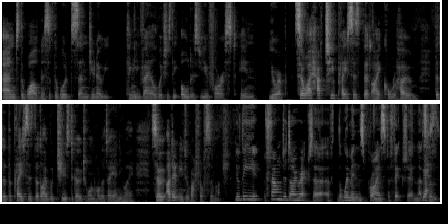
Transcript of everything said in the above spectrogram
and the wildness of the woods, and you know, Kingly Vale, which is the oldest yew forest in Europe. So I have two places that I call home that are the places that I would choose to go to on holiday anyway. So I don't need to rush off so much. You're the founder director of the Women's Prize for Fiction. That's yes.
